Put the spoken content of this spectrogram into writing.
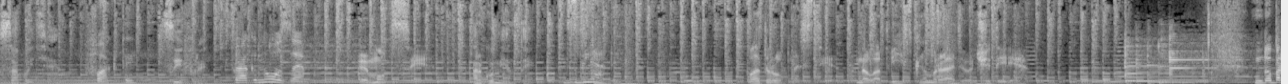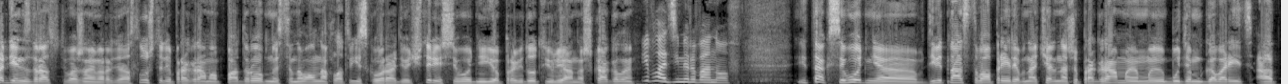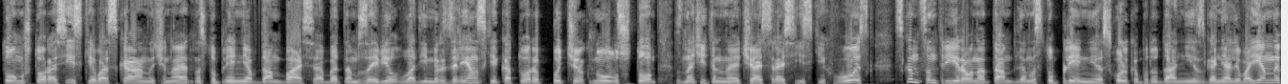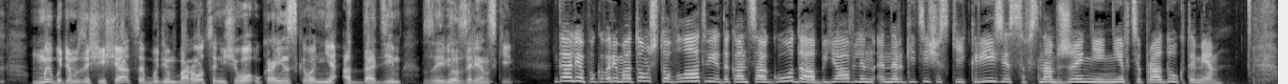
События. Факты. Цифры. Прогнозы. Эмоции. Аргументы. Взгляды. Подробности на Латвийском радио 4. Добрый день, здравствуйте, уважаемые радиослушатели. Программа «Подробности» на волнах Латвийского радио 4. Сегодня ее проведут Юлиана Шкагала и Владимир Иванов. Итак, сегодня, 19 апреля, в начале нашей программы, мы будем говорить о том, что российские войска начинают наступление в Донбассе. Об этом заявил Владимир Зеленский, который подчеркнул, что значительная часть российских войск сконцентрирована там для наступления. Сколько бы туда ни сгоняли военных, мы будем защищаться, будем бороться, ничего украинского не отдадим, заявил Зеленский. Далее поговорим о том, что в Латвии до конца года объявлен энергетический кризис в снабжении нефтепродуктами.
